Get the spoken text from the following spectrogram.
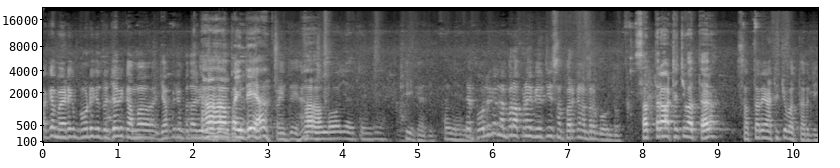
ਅੱਗੇ ਮੈਡਿਕ ਮੋਡਿਕ ਦੂਜਾ ਵੀ ਕੰਮ ਜੰਪ ਜੰਪ ਦਾ ਵੀ ਹਾਂ ਹਾਂ ਪੈਂਦੇ ਆ। ਪੈਂਦੇ ਹਾਂ ਹਾਂ ਹਾਂ ਬਹੁਤ ਜ਼ਿਆਦਾ ਪੈਂਦੇ ਆ। ਠੀਕ ਹੈ ਜੀ। ਤੇ ਬੋਲ ਕੇ ਨੰਬਰ ਆਪਣੇ ਵੀਰ ਜੀ ਸੰਪਰਕ ਨੰਬਰ ਬੋਲ ਦਿਓ। 70874 70874 ਜੀ।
